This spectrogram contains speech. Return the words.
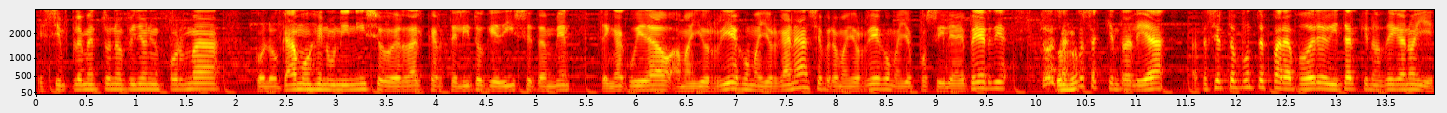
es simplemente una opinión informada, colocamos en un inicio, ¿verdad? El cartelito que dice también, tenga cuidado a mayor riesgo, mayor ganancia, pero mayor riesgo, mayor posibilidad de pérdida, todas esas cosas que en realidad hasta cierto punto es para poder evitar que nos digan, oye,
